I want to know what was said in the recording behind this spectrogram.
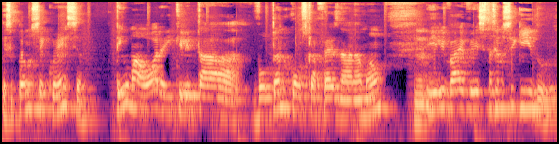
esse plano sequência. Tem uma hora em que ele tá voltando com os cafés na, na mão hum. e ele vai ver se está sendo seguido.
